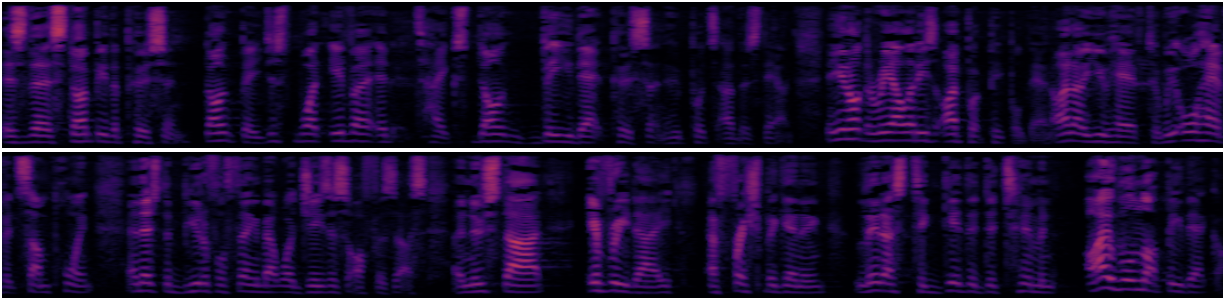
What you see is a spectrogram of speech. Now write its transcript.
is this don't be the person. Don't be. Just whatever it takes. Don't be that person who puts others down. Now, you know what the reality is? I put people down. I know you have to. We all have at some point. And that's the beautiful thing about what Jesus offers us a new start every day, a fresh beginning. Let us together determine I will not be that guy.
